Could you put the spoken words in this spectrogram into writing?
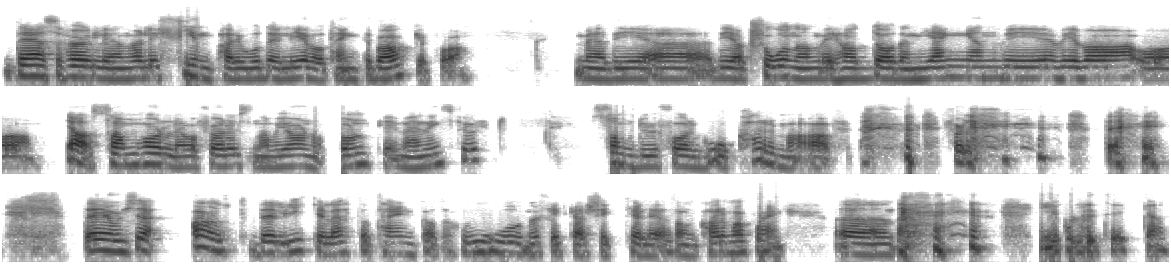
det, er selvfølgelig en veldig fin periode i livet å tenke tilbake på. Med de, eh, de aksjonene vi hadde og den gjengen vi, vi var. Og ja, samholdet og følelsen av å gjøre noe ordentlig meningsfullt som du får god karma av. For det, det, det, er jo ikke alt det er like lett å tenke at oh, nå fikk jeg skikkelig sånn karmapoeng uh, i politikken.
